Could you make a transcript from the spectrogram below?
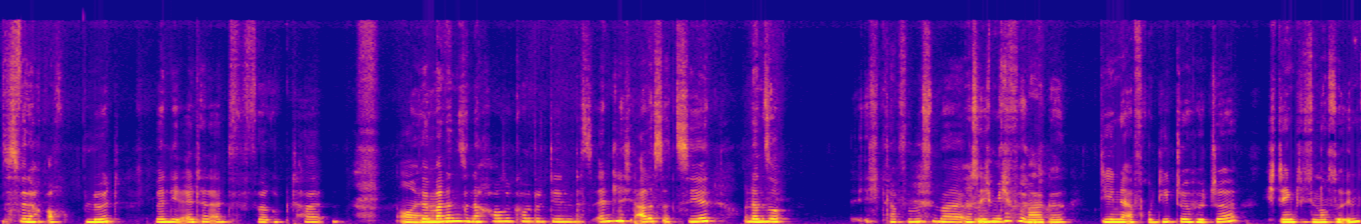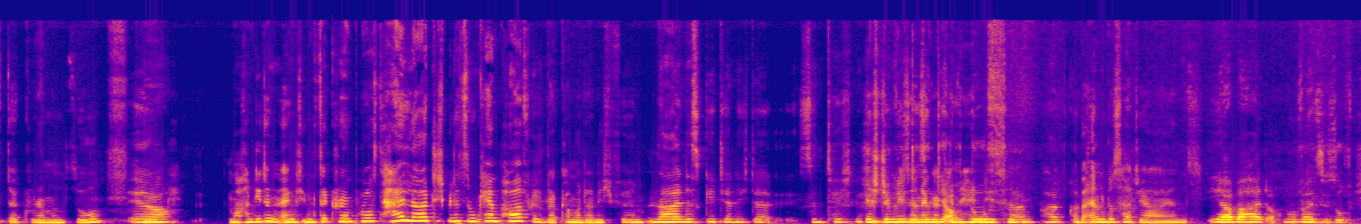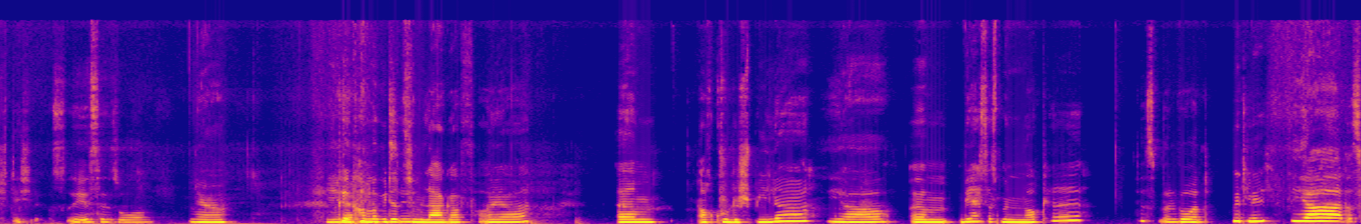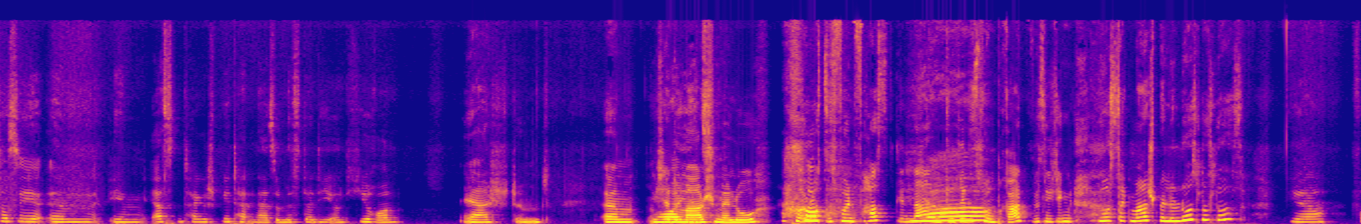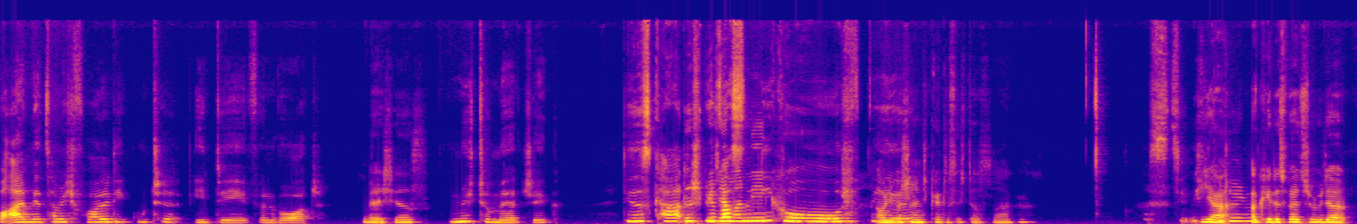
das wäre doch auch blöd, wenn die Eltern einen verrückt halten. Oh, ja. Wenn man dann so nach Hause kommt und denen das endlich alles erzählt und dann so, ich glaube, wir müssen mal. Was ich mich hin. frage, die in der Aphrodite-Hütte, ich denke, die sind noch so Instagram und so. Ja. Machen die denn eigentlich Instagram-Post? Hi Leute, ich bin jetzt im Camp Halflet oder kann man da nicht filmen? Nein, das geht ja nicht. Da sind technische Ja, stimmt, die sind gar ja auch doof. Halbgötter. Aber Annabis hat ja eins. Ja, aber halt auch nur, weil sie so wichtig ist. Sie ist ja so. Ja. jeder Okay, kommen wir wieder sie. zum Lagerfeuer. Ähm, auch coole Spiele. Ja, Ähm, wie heißt das mit Nockel? Das ist mein Wort. Wirklich? Ja, das, was sie ähm, im ersten Teil gespielt hatten, also Mr. D und Chiron. Ja, stimmt. Ähm, ich Oh, hatte jetzt- Marshmallow. Du hast das vorhin fast genannt. Ja. Du redest von Bratwürsten. Ich denke, mir, los, sag Marshmallow, los, los, los. Ja, vor allem jetzt habe ich voll die gute Idee für ein Wort. Welches? Mythomagic. Dieses Kartenspiel, ja was Nico. Nico spielt. Aber die Wahrscheinlichkeit, dass ich das sage. ist ziemlich Ja, gering. okay, das war jetzt schon wieder.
